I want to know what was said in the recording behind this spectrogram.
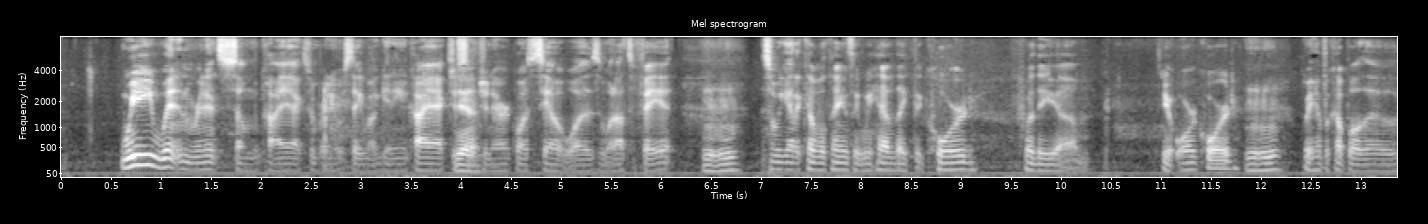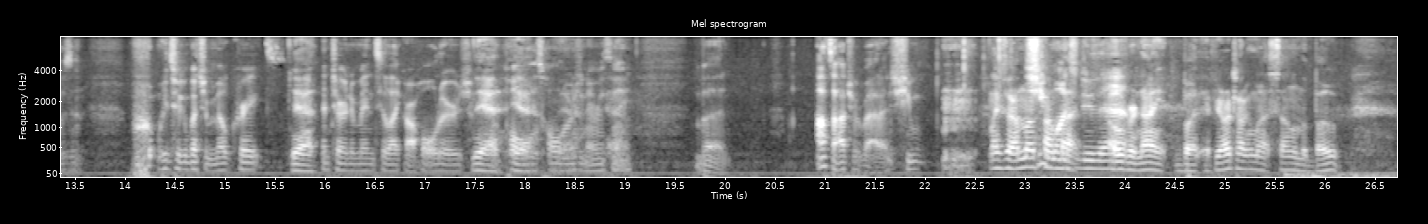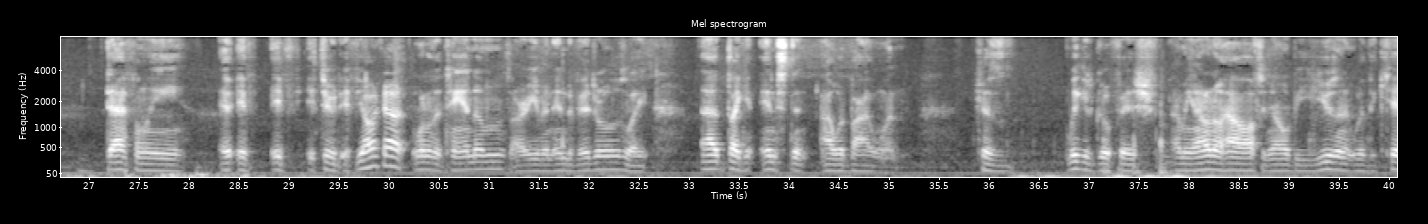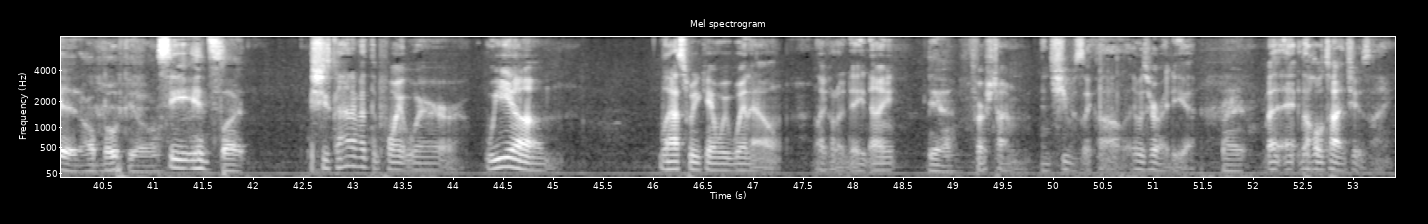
We went and rented some kayaks, and Brandon was thinking about getting a kayak, just Yeah. a generic one, to see how it was, and went out to Fayette. Mm-hmm. So we got a couple things like we have like the cord for the um, your oar cord. Mm-hmm. We have a couple of those, and we took a bunch of milk crates Yeah. and turned them into like our holders, Yeah, poles, yeah, holders, yeah, and everything. But I'll talk to her about it. She Like I said, I'm not She talking wants about to do that. overnight, but if you are talking about selling the boat, definitely. If, if if dude, if y'all got one of the tandems or even individuals, like that's like an instant, I would buy one because we could go fish. I mean, I don't know how often y'all would be using it with the kid, all both y'all, see it's but she's kind of at the point where we um last weekend we went out like on a date night. Yeah, first time. And she was like oh it was her idea. Right, but uh, the whole time she was like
